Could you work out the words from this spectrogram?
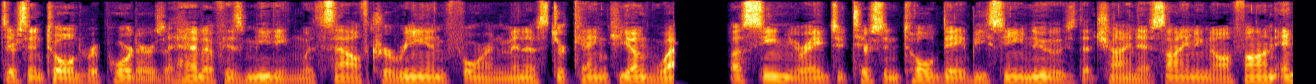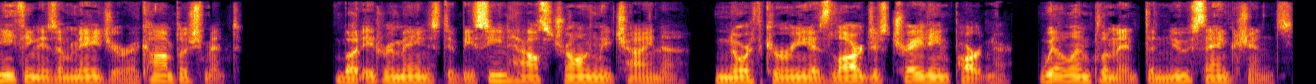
Tillerson told reporters ahead of his meeting with South Korean Foreign Minister Kang Kyung-hwa. A senior aide to Tillerson told ABC News that China signing off on anything is a major accomplishment. But it remains to be seen how strongly China, North Korea's largest trading partner, will implement the new sanctions.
